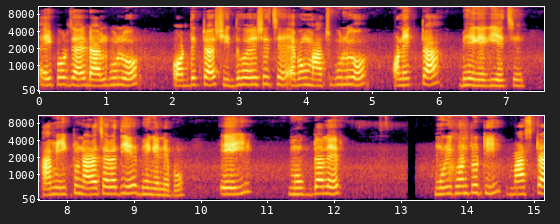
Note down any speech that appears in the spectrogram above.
এই পর্যায়ে ডালগুলো অর্ধেকটা সিদ্ধ হয়ে এসেছে এবং মাছগুলোও অনেকটা ভেঙে গিয়েছে। আমি একটু নাড়াচাড়া দিয়ে ভেঙে নেব। এই মুগ ডালের মুড়িঘণ্টটি মাছটা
